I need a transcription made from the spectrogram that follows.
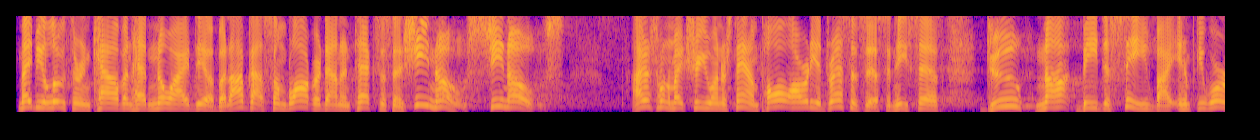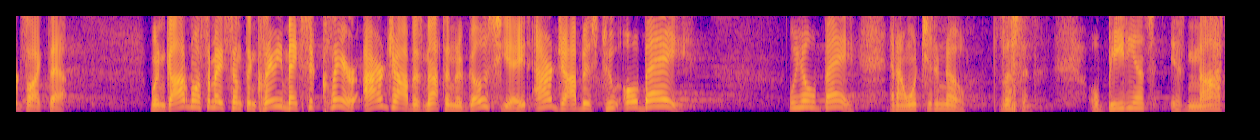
Maybe Luther and Calvin had no idea, but I've got some blogger down in Texas and she knows, she knows. I just want to make sure you understand. Paul already addresses this and he says, Do not be deceived by empty words like that. When God wants to make something clear, he makes it clear. Our job is not to negotiate, our job is to obey. We obey. And I want you to know listen, obedience is not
